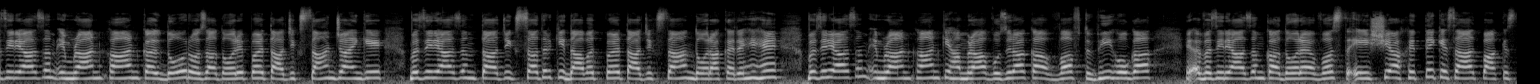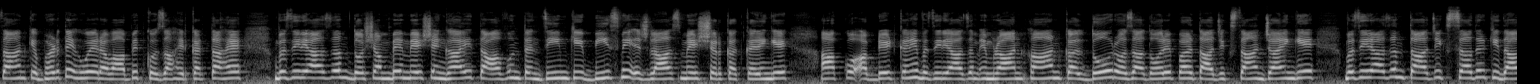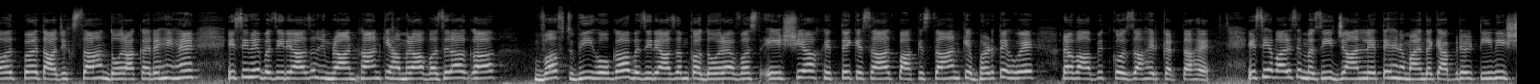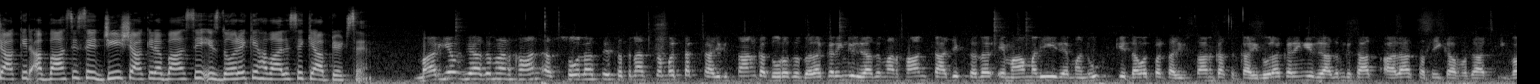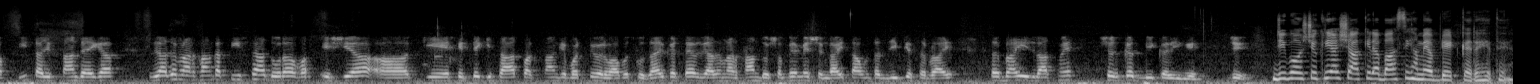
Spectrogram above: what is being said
वज़ीर अजम इमरान खान कल दो रोज़ा दौरे पर ताजिकस्तान जाएँगे। वज़ीर अजम ताजिक सदर की दावत पर ताजिकस्तान दौरा कर रहे हैं। वज़ीर अजम इमरान खान के हमरा वजरा का वफ्त भी होगा। वज़ीर अजम का दौरा वस्त एशिया खत्े के साथ पाकिस्तान के बढ़ते हुए रवाबित को ज़ाहिर करता है। वज़ीर अजम दोशंबे में शंघाई ताउन तंजीम के बीसवीं इजलास में शिरकत करेंगे। आपको अपडेट करें वज़ीर अजम इमरान खान कल दो रोज़ा दौरे पर ताजिकस्तान जाएँगे। वज़ीर अजम ताजिक सदर की दावत पर ताजिकस्तान दौरा कर रहे हैं। इसी में वज़ीर अजम इमरान खान के हमरा वजरा का वफ्त भी होगा। वज़ीर अजम का दौरा वस्त एशिया खत्े के साथ पाकिस्तान के बढ़ते हुए रवाबित को ज़ाहिर करता है। इसी हवाले से मजीद जान लेते हैं। नुमाइंदा Capital T V Shakir Abbasi से, जी शाकिर अब्बासी इस दौरे के हवाले से क्या अपडेट्स हैं? मारिया वजी इमरान खान 16 से 17 सितंबर तक ताजिकिस्तान का दौरा तो दौरा करेंगे। वजी इमरान खान ताजिक सदर इमाम अली रहमानूफ के दावत पर ताजिकिस्तान का सरकारी दौरा करेंगे। वजी के साथ आला सतह का वजारती वक्त भी ताजिकिस्तान जाएगा। वजी इमरान खान का तीसरा दौरा वक्त एशिया के खत्े के साथ पाकिस्तान के बढ़ते हुए रवाबत को ज़ाहिर करता है। वजी इमरान खान दो शबे में शंघाई ताउन तंजीब के सरबराही सरबराही इजलास में शिरकत भी करेंगे। जी। जी, बहुत शुक्रिया। शाकिर अब्बासी हमें अपडेट कर रहे थे।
